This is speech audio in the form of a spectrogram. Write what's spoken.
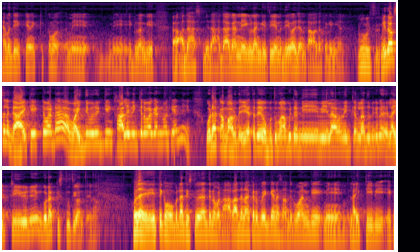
හැම දේ කෙනෙක් එක්කම මේ මේ ඒගොල්ලන්ගේ අ, අදහස් බෙදා හදාගන්න ඒගොල්ලන්ගේ තියෙන දේවල් ජනතාවට ගෙනියන්න. බොහොම ස්තුතියි. මේ දවස්වල ගායකයෙක්ට වඩා වෛද්‍යවරුන්ගෙන් කාලය වෙන් කරවා ගන්නවා කියන්නේ ගොඩක් අමාරුද. ඒ අතරේ ඔබතුමා අපිට මේ වේලාව වෙන් කරලා දුන්න එකට ලයික් ටීවී වෙනුවෙන් ගොඩක් ස්තුතිවන්ත වෙනවා. හොඳයි ඒත් එක්කම ඔබටත් ස්තුතිවන්ත වෙනවා මට ආරාධනා කරපු එක ගැන සඳරුවන්ගේ මේ ලයික් TV එක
